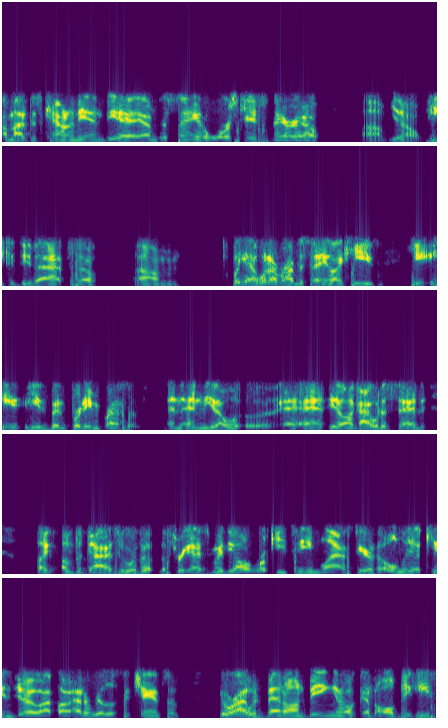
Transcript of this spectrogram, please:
I'm not discounting the NBA. I'm just saying, at a worst case scenario, um, you know, he could do that. So, um, but yeah, whatever. I'm just saying, like he's he he he's been pretty impressive, and and you know, and you know, like I would have said. Like of the guys who were the, the three guys who made the all rookie team last year, the only Akinjo I thought had a realistic chance of who or I would bet on being, you know, like an all Big East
